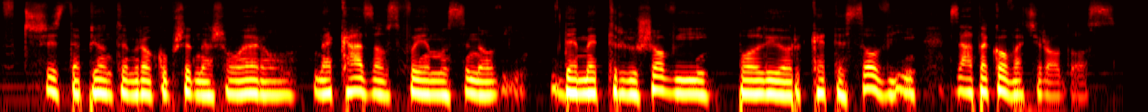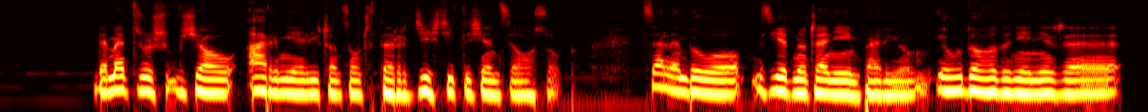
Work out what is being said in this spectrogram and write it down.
W 305 roku przed naszą erą nakazał swojemu synowi, Demetriuszowi Poliorketesowi, zaatakować Rodos. Demetriusz wziął armię liczącą 40 tysięcy osób. Celem było zjednoczenie imperium i udowodnienie, że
